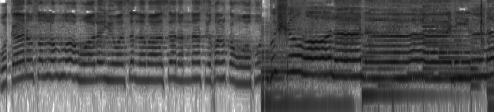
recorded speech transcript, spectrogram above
وكان صلى الله عليه وسلم أحسن الناس خلقا وخلقا. بشرى لنا نلنا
